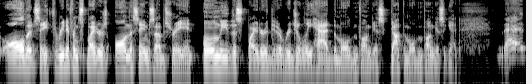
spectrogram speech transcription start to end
all that say three different spiders on the same substrate, and only the spider that originally had the mold and fungus got the mold and fungus again that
